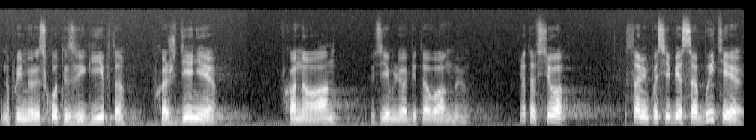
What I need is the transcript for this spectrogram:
например, исход из Египта, вхождение Ханаан, в землю обетованную. Это все сами по себе события,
